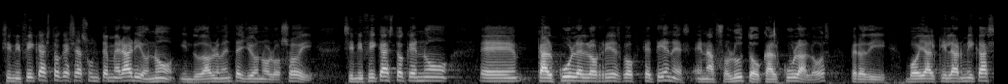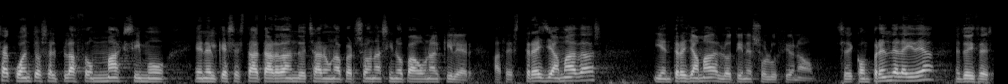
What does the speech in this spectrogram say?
¿Significa esto que seas un temerario? No, indudablemente yo no lo soy. ¿Significa esto que no eh, calcules los riesgos que tienes? En absoluto, calcúlalos, pero di, voy a alquilar mi casa, ¿cuánto es el plazo máximo en el que se está tardando echar a una persona si no paga un alquiler? Haces tres llamadas, y en tres llamadas lo tienes solucionado. ¿Se comprende la idea? Entonces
